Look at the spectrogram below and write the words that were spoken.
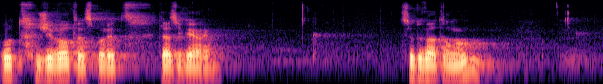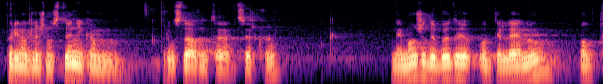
от живота според тази вяра. Следователно, принадлежността ни към православната църква не може да бъде отделено от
